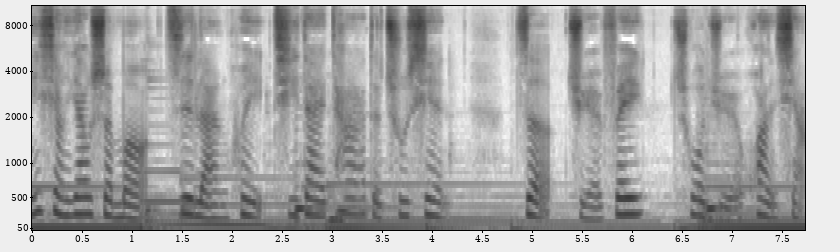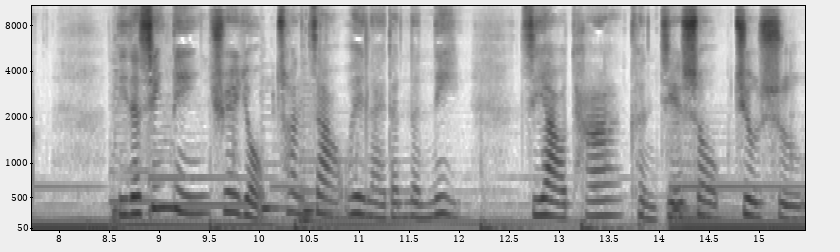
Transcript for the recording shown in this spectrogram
你想要什么，自然会期待它的出现。这绝非错觉幻想。你的心灵却有创造未来的能力。只要他肯接受救赎，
